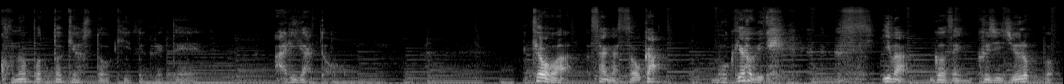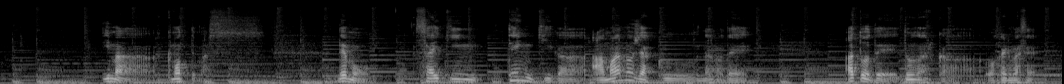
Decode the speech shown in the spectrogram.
このポッドキャストを聞いてくれてありがとう。今日は3月10日木曜日。今午前9時16分。今曇ってます。でも最近天気が天の弱なので後でどうなるか分かりません。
